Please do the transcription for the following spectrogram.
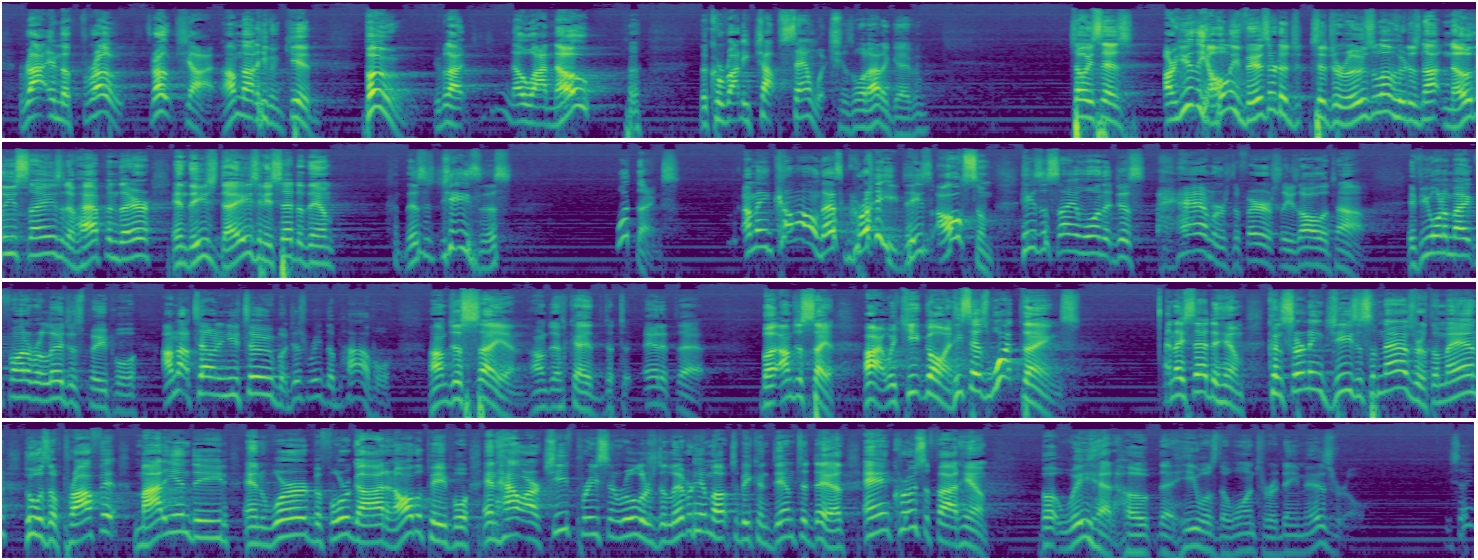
right in the throat, throat shot. I'm not even kidding. Boom! He'd be like, You know, I know. the karate chop sandwich is what I'd have gave him. So he says, Are you the only visitor to, to Jerusalem who does not know these things that have happened there in these days? And he said to them, This is Jesus. What things? I mean, come on, that's great. He's awesome. He's the same one that just hammers the Pharisees all the time. If you want to make fun of religious people, I'm not telling you to, but just read the Bible. I'm just saying. I'm just, okay, to, to edit that. But I'm just saying. All right, we keep going. He says, What things? And they said to him, Concerning Jesus of Nazareth, a man who was a prophet, mighty indeed, and word before God and all the people, and how our chief priests and rulers delivered him up to be condemned to death and crucified him. But we had hoped that he was the one to redeem Israel. You see?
